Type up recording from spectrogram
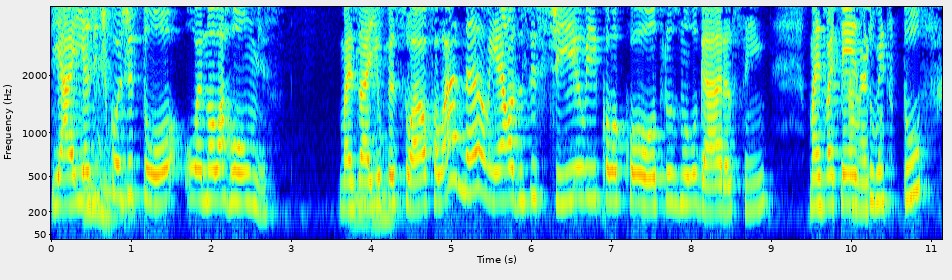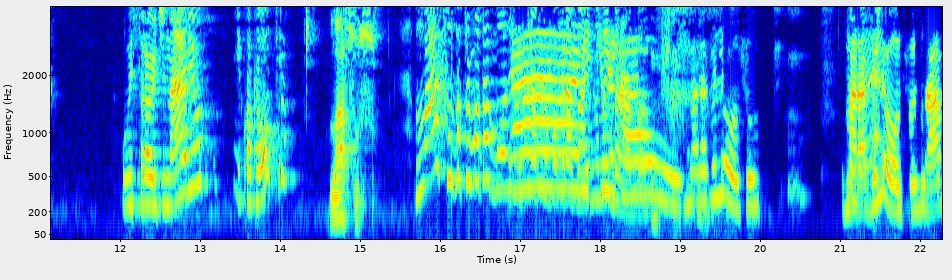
E aí a gente cogitou o Enola Holmes. Mas aí o pessoal falou: ah, não, e ela desistiu e colocou outros no lugar, assim. Mas vai ter Ah, mas- Sweet Tooth, o Extraordinário e qualquer outro? Laços. Laços da Turma da Mônica, que é o que eu vou gravar Ai, e não lembrava. legal. Maravilhoso. Maravilhoso. Já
